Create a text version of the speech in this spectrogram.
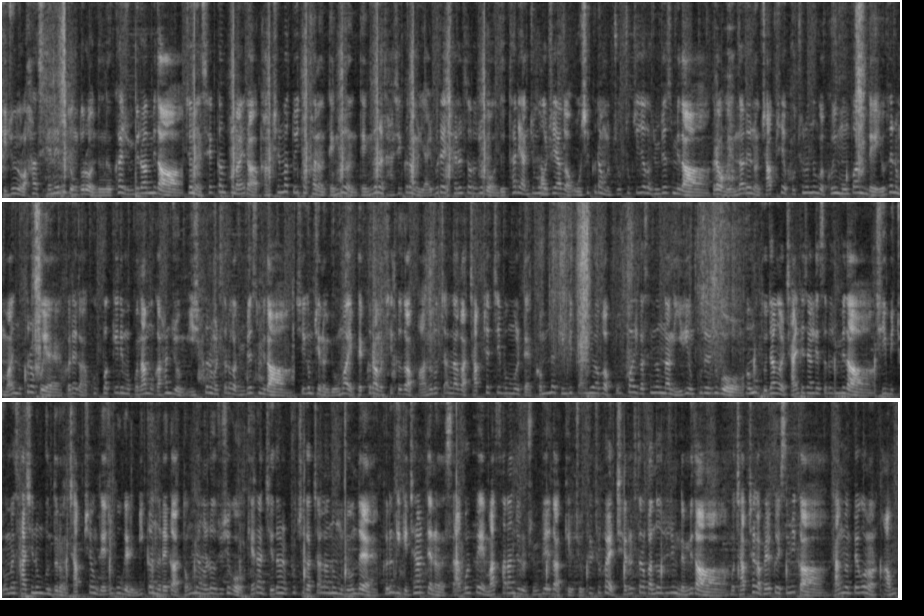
기준으로 한 3, 4배 정도로 넉넉하게 준비를 합니다. 저는 색감뿐 아니라 감칠맛도 있다하는 댕근 댕근을 40g을 얇으게 채를 썰어주고 느타리 한 주먹을 쥐어가 50g을 쭉쭉 찢어가 준비했습니다 그리고 옛날에는 잡채에 부추 넣는 걸 거의 못 봤는데 요새는 많이 넣더라고요. 그래가 국밥 끼리 먹고 남은 거 한 줌 20g을 썰어가 준비했습니다. 시금치는 요마이 100g을 씻어가 반으로 잘라가 잡채 찝어 물때 겁나 긴기 딸려가 뽀빠이가 생각나는 일이 연구도 해주고 어묵 두 장을 잘게 잘게 썰어줍니다. 집이 쪼매 사시는 분들은 잡채용 돼지고기를 밑간을 해가 동량을 넣어주시고 계란 지단을 부치가 잘라놓으면 좋은데 그런 게 귀찮을 때는 싸골배에 맛살 안주를 준비해가 길쭉길쭉하게 채를 썰어가 넣어주시면 됩니다. 뭐 잡채가 별 거 있습니까? 당면 빼고는 아무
